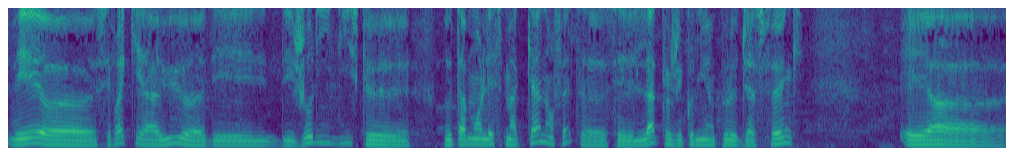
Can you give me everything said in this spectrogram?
Mais euh, c'est vrai qu'il y a eu euh, des, des jolis disques, euh, notamment Les McCann en fait. Euh, c'est là que j'ai connu un peu le jazz funk. Et, euh,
